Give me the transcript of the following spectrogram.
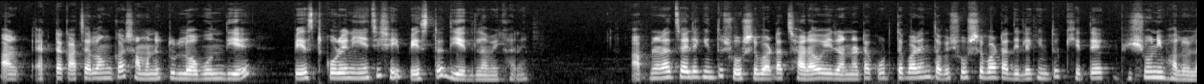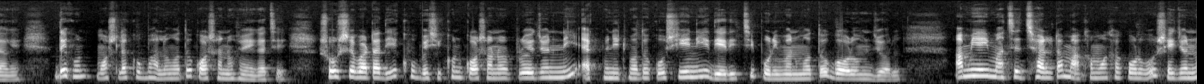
আর একটা কাঁচা লঙ্কা, সামান্য একটু লবণ দিয়ে পেস্ট করে নিয়েছি। সেই পেস্টটা দিয়ে দিলাম এখানে। আপনারা চাইলে কিন্তু সর্ষে বাটা ছাড়াও এই রান্নাটা করতে পারেন, তবে সর্ষে বাটা দিলে কিন্তু খেতে ভীষণই ভালো লাগে। দেখুন, মশলা খুব ভালো মতো কষানো হয়ে গেছে। সর্ষে বাটা দিয়ে খুব বেশিক্ষণ কষানোর প্রয়োজন নেই, এক মিনিট মতো কষিয়ে নিয়ে দিয়ে দিচ্ছি পরিমাণ মতো গরম জল। আমি এই মাছের ঝালটা মাখা মাখা করব, সেই জন্য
